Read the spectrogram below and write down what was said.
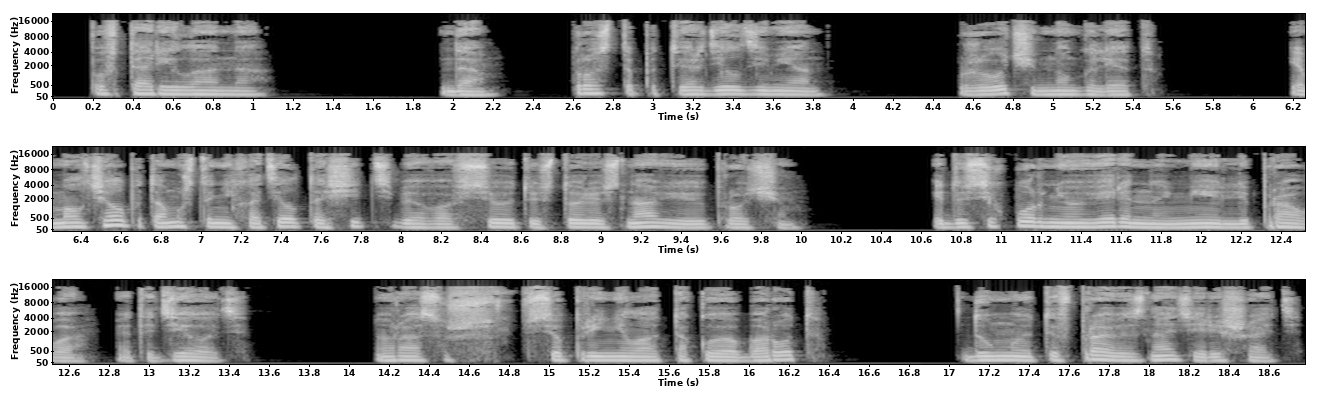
— повторила она. «Да», — просто подтвердил Демьян. «Уже очень много лет. Я молчал, потому что не хотел тащить тебя во всю эту историю с Навью и прочим. И до сих пор не уверен, имею ли право это делать. Но раз уж все приняло такой оборот, думаю, ты вправе знать и решать».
